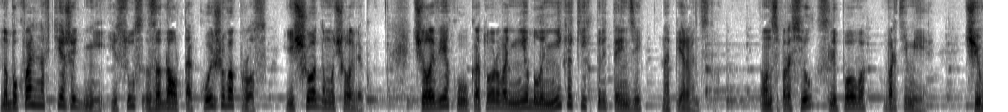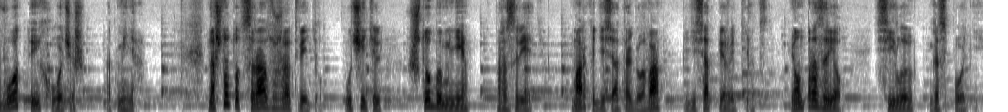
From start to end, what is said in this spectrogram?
Но буквально в те же дни Иисус задал такой же вопрос еще одному человеку, человеку, у которого не было никаких претензий на первенство. Он спросил слепого Вартимея, «Чего ты хочешь от меня?» На что тот сразу же ответил, «Учитель, чтобы мне прозреть». Марка 10 глава, 51 текст и он прозрел силою Господней.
